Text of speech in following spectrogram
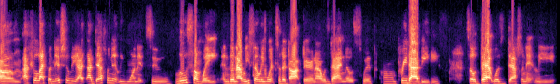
um, I feel like initially I, I, definitely wanted to lose some weight. And then I recently went to the doctor and I was diagnosed with um, prediabetes. So that was definitely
